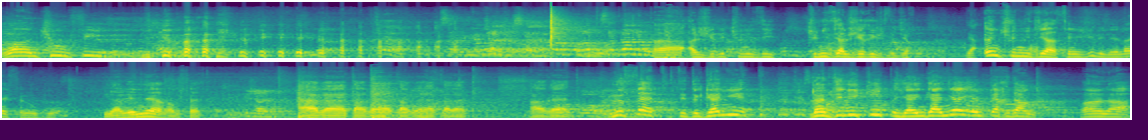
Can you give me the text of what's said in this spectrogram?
One, two, three. Euh, Algérie, Tunisie. Tunisie, Algérie, je veux dire. Il y a un Tunisien Saint-Gilles, il est là, il fait le beau. Il a les nerfs, en fait. Arrête, arrête, arrête, arrête. Arrête. Le fait, c'est de gagner. Dans une équipe, il y a un gagnant et un perdant. Voilà.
